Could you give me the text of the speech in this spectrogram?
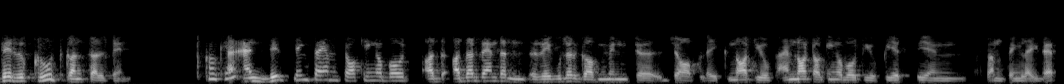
they recruit consultants Okay. And these things I am talking about other, other than the regular government uh, job, like not you. I'm not talking about UPSC and something like that.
